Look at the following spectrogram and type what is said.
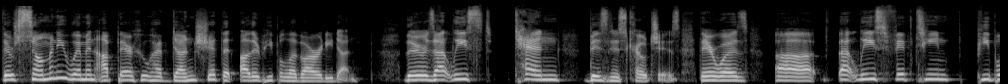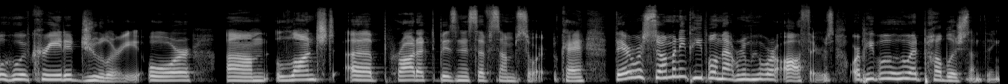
there's so many women up there who have done shit that other people have already done. There's at least 10 business coaches. There was uh, at least 15 people who have created jewelry or um, launched a product business of some sort. Okay. There were so many people in that room who were authors or people who had published something,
